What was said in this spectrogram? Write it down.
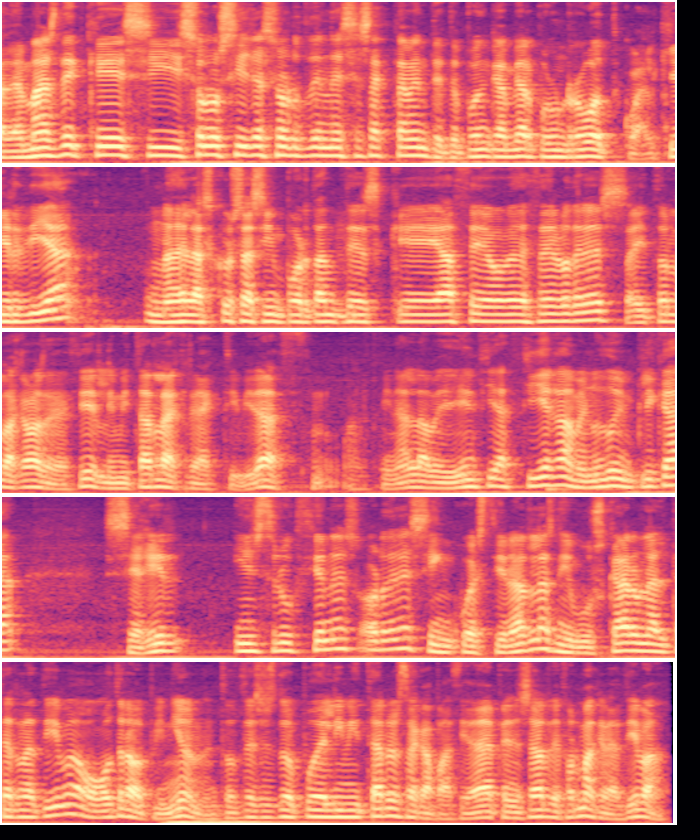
además de que si solo sigues órdenes exactamente te pueden cambiar por un robot cualquier día, una de las cosas importantes que hace obedecer órdenes, ahí todos lo acabas de decir, limitar la creatividad. Al final la obediencia ciega a menudo implica seguir instrucciones, órdenes sin cuestionarlas ni buscar una alternativa o otra opinión. Entonces esto puede limitar nuestra capacidad de pensar de forma creativa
